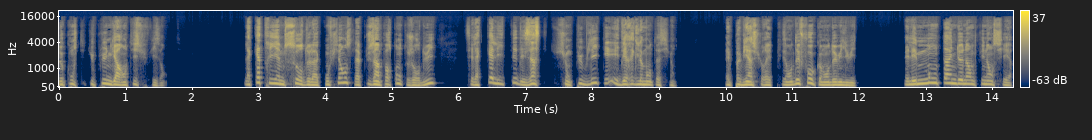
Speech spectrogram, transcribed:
ne constitue plus une garantie suffisante. La quatrième source de la confiance, la plus importante aujourd'hui, c'est la qualité des institutions publiques et des réglementations. Elle peut bien sûr être prise en défaut, comme en 2008. Mais les montagnes de normes financières,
